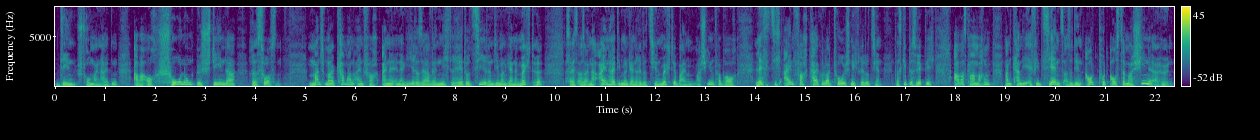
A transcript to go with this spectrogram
den Stromeinheiten, aber auch Schonung bestehender Ressourcen. Manchmal kann man einfach eine Energiereserve nicht reduzieren, die man gerne möchte. Das heißt also, eine Einheit, die man gerne reduzieren möchte beim Maschinenverbrauch, lässt sich einfach kalkulatorisch nicht reduzieren. Das gibt es wirklich. Aber was kann man machen? Man kann die Effizienz, also den Output aus der Maschine erhöhen.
